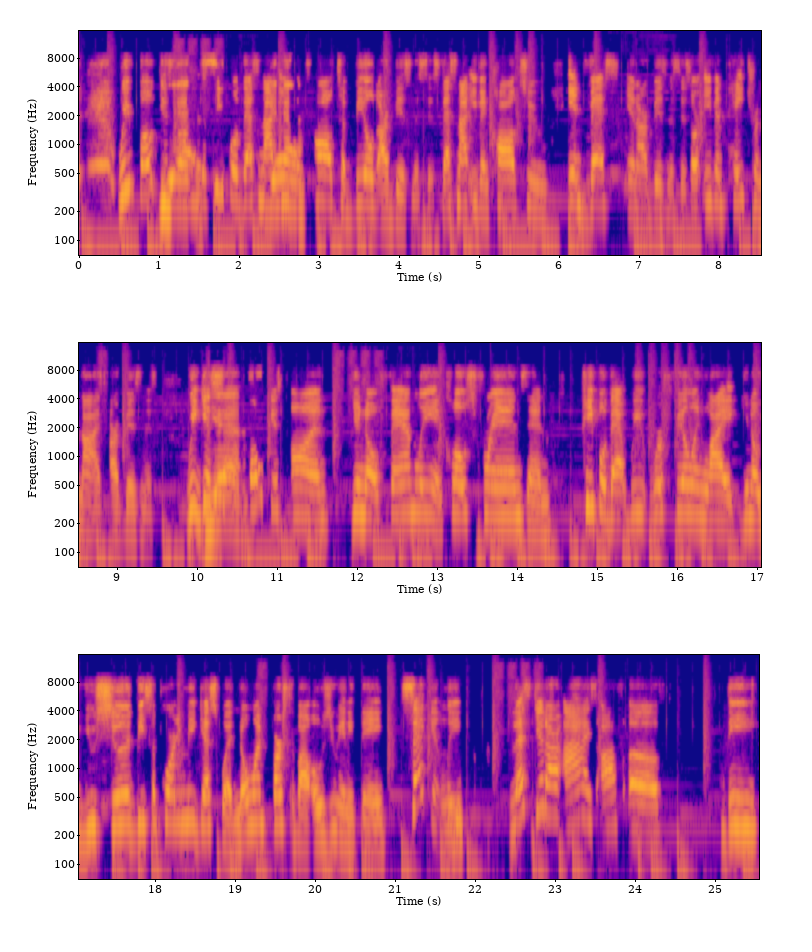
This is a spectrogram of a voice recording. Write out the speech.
we focus yes. on the people that's not yes. even called to build our businesses, that's not even called to invest in our businesses or even patronize our business. We get yes. so focused on, you know, family and close friends and people that we we're feeling like you know you should be supporting me guess what no one first of all owes you anything secondly mm-hmm. let's get our eyes off of the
